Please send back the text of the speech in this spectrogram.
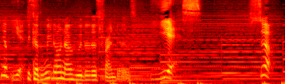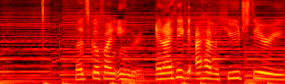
Yep. Yes. Because we don't know who this friend is. Yes. So, let's go find Ingrid. And I think I have a huge theory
